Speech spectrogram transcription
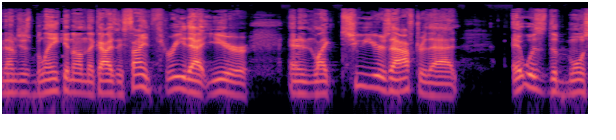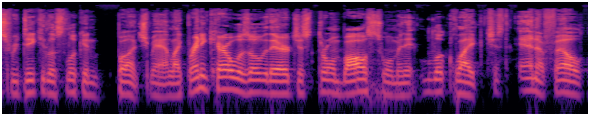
and I'm just blanking on the guys. They signed three that year, and like two years after that, it was the most ridiculous looking bunch, man. Like Brandon Carroll was over there just throwing balls to him, and it looked like just NFL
